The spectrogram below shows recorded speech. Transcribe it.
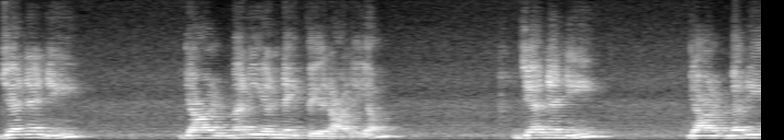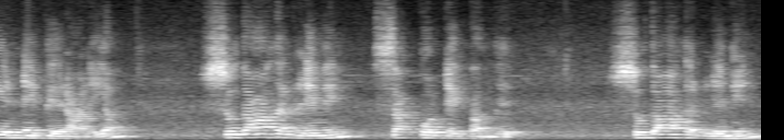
ஜனனி யாழ் மரியன்னை பேராலயம். ஜனனி யாழ் மரியன்னை பேராலயம். சுதாகர் லெமின் சக்கோட்டை பங்கு. சுதாகர் லெமின்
